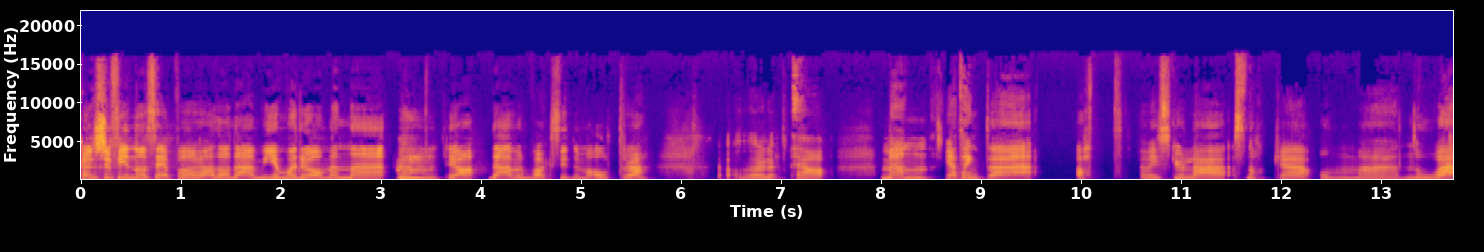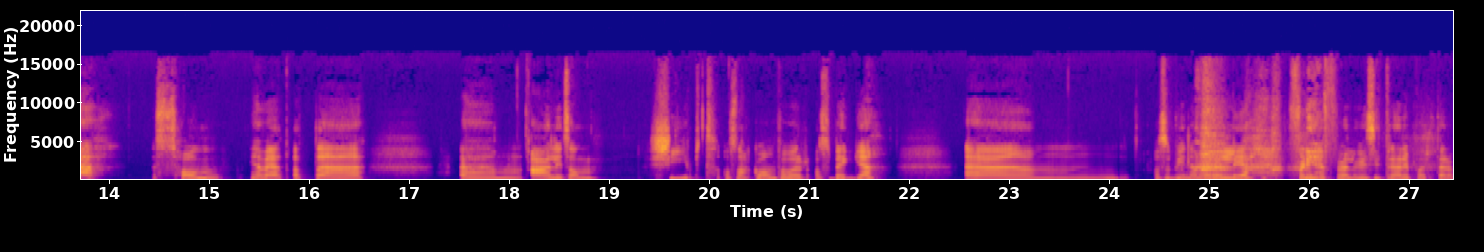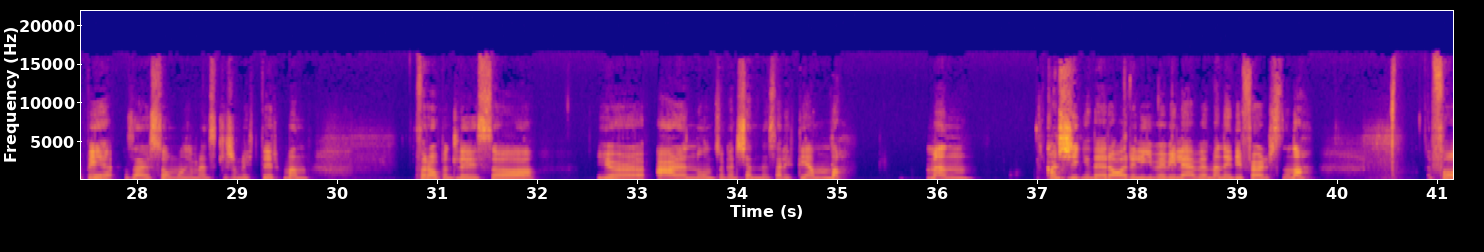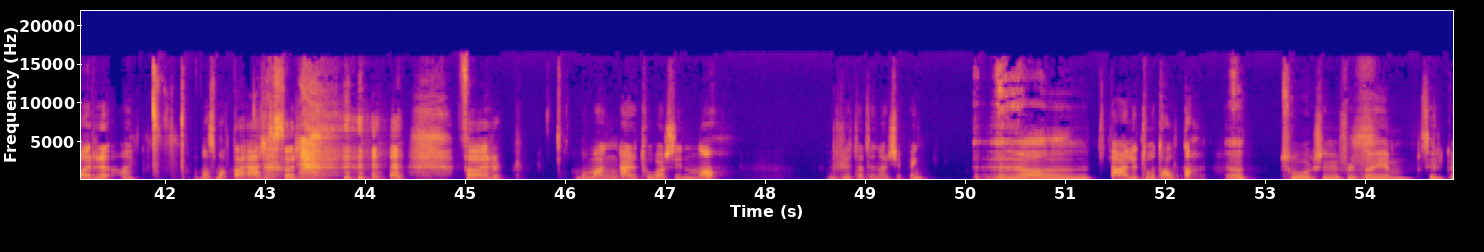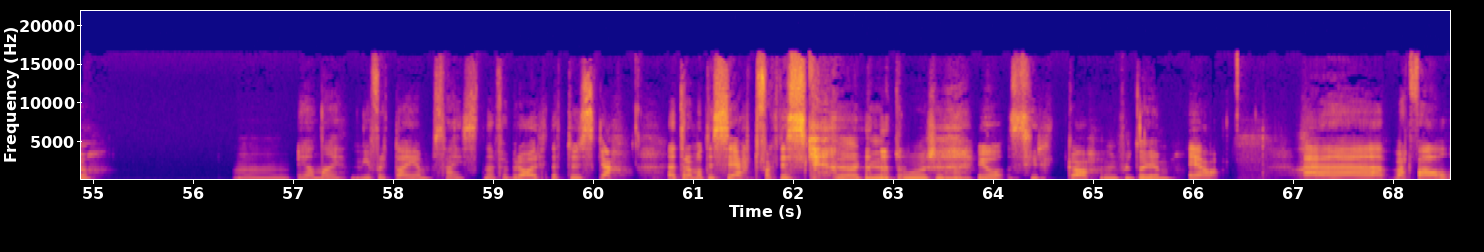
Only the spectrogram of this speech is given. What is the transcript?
Kanskje finne å se på. ja, Det er mye moro, men eh, ja, det er vel baksiden med alt, tror jeg. Ja, det er det. Ja, men jeg tenkte at vi skulle snakke om eh, noe som jeg vet at det er litt sånn kjipt å snakke om for oss begge. Og så begynner jeg bare å le, fordi jeg føler vi sitter her i parterapi, og så er det så mange mennesker som lytter. Men forhåpentligvis så gjør, er det noen som kan kjenne seg litt igjen, da. Men kanskje ikke det rare livet vi lever, men i de følelsene, da. For Oi, nå smatta jeg her. Sorry. For hvor mange Er det to år siden nå? Vi flytta til Norrköping? Ja, Ja, eller to og et halvt, da. ja, to år siden vi flytta hjem, cirka. Mm, ja, nei, vi flytta hjem 16. februar. Dette husker jeg. Jeg er traumatisert, faktisk. Ja, er ikke det to år siden, da? jo, cirka. Vi flytta hjem. Ja. Eh, hvert fall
